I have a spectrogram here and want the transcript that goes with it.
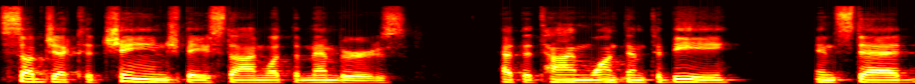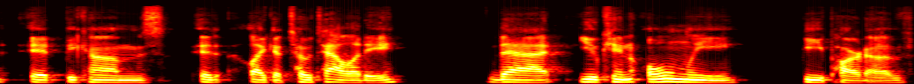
subject to change based on what the members at the time want them to be Instead, it becomes it, like a totality that you can only be part of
